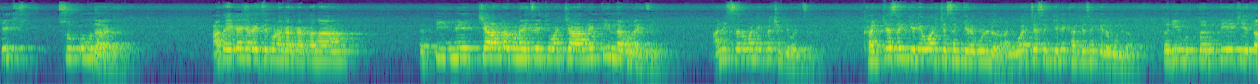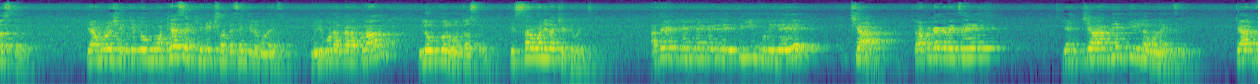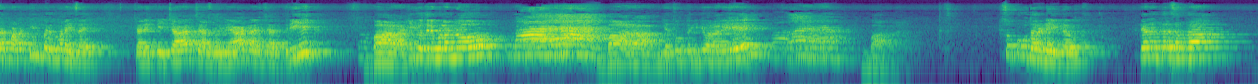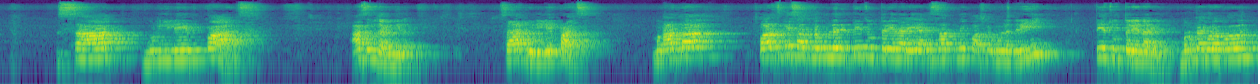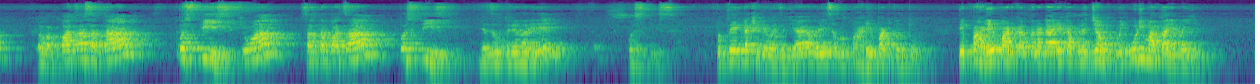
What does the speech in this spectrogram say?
हे सोपं उदाहरण आहे. आता हे काय करायचं गुणाकार करताना? तर तीनने चारला गुणायचंय किंवा चारने तीनला गुणायचंय? आणि सर्वांनी एक लक्षात ठेवायचं खालच्या संख्येने वरच्या संख्येला गुणलं आणि वरच्या संख्येने खालच्या संख्येला गुणलं. तरी उत्तर तेच येत असतं. त्यामुळे शक्यतो मोठ्या संख्येने छोट्या संख्येला गुणायचं म्हणजे गुणाकार आपला लवकर होत असतो. हे सर्वांनी लक्षात ठेवायचं. आता या ठिकाणी काय दिले तीन गुणिले चार. तर आपण काय करायचंय? या चारने तीनला गुणायचंय चारचा पाडा तीन पर्यंत म्हणायचा आहे. चार एक चार चार दोन आठ आणि चार त्रिक बारा. किती होते रे मुलांनो? बारा. म्हणजे याचं उत्तर किती होणार आहे? बारा. सोपं उदाहरण आहे एकदम. त्यानंतर समजा सात गुणिले पाच. असं उदाहरण दिलं. सात गुणिले पाच. मग आता पाचने सातला गुणलं तरी तेच उत्तर येणार आहे आणि सातने पाचला गुणलं तरी तेच उत्तर येणार आहे. म्हणून काय करू आपण? बघा पाचा सत्ता पस्तीस किंवा सत्ता पाचा पस्तीस. याचं उत्तर येणार आहे पस्तीस. फक्त एक लक्ष ठेवायचं. ज्या वेळेस आपण पहाडे पाठ करतो ते पाढे पाठ करताना डायरेक्ट आपल्याला जम्प म्हणजे उडी मारता आली पाहिजे.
